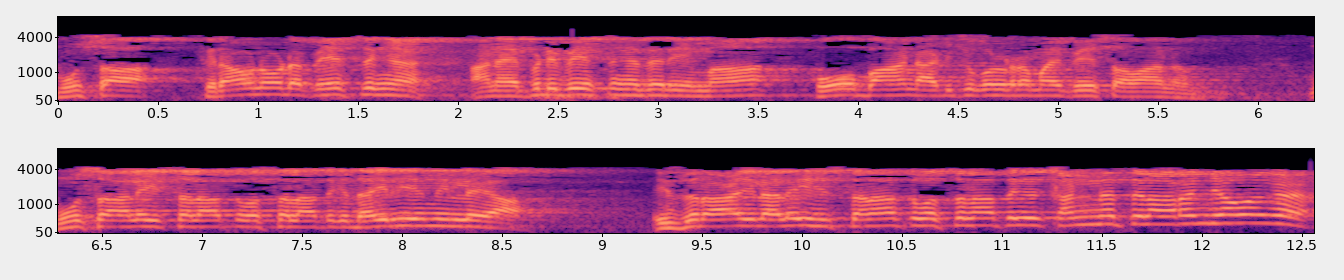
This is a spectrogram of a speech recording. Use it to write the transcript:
மூசா பிறவனோட பேசுங்க. ஆனா எப்படி பேசுங்க தெரியுமா? கோபாண்டு அடிச்சு கொள்ற மாதிரி பேசவானும். மூசா அலை சலாத்து வசலாத்துக்கு தைரியம் இல்லையா? இஸ்ராயில் அலை சலாத்து வசலாத்துக்கு கன்னத்தில் அரைஞ்சவங்க.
